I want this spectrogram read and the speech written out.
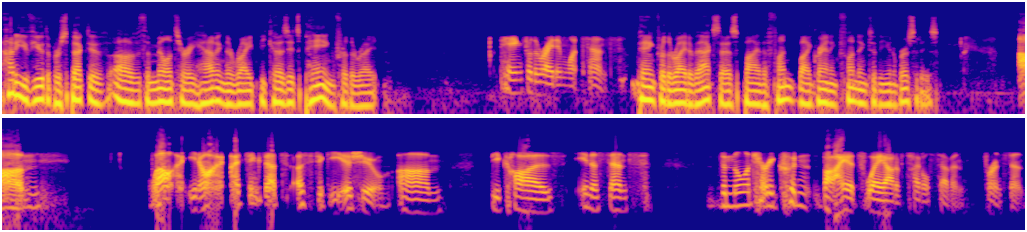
How do you view the perspective of the military having the right because it's paying for the right? Paying for the right in what sense? Paying for the right of access by the fund by granting funding to the universities. Um, well, you know, I, I think that's a sticky issue um, because, in a sense, the military couldn't buy its way out of Title VII, for instance.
